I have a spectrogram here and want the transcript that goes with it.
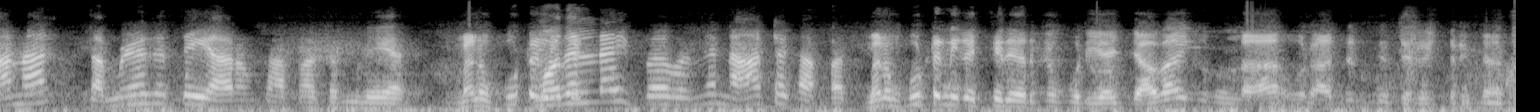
ஆனால் தமிழகத்தை யாரும் காப்பாற்ற முடியாது. முதல்ல இப்ப வந்து நாட்டை காப்பாற்ற மேடம் கூட்டணி கட்சியில இருக்கக்கூடிய ஜவாஹிருல்லா ஒரு அதிருப்தி தெரிவித்திருக்காரு.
